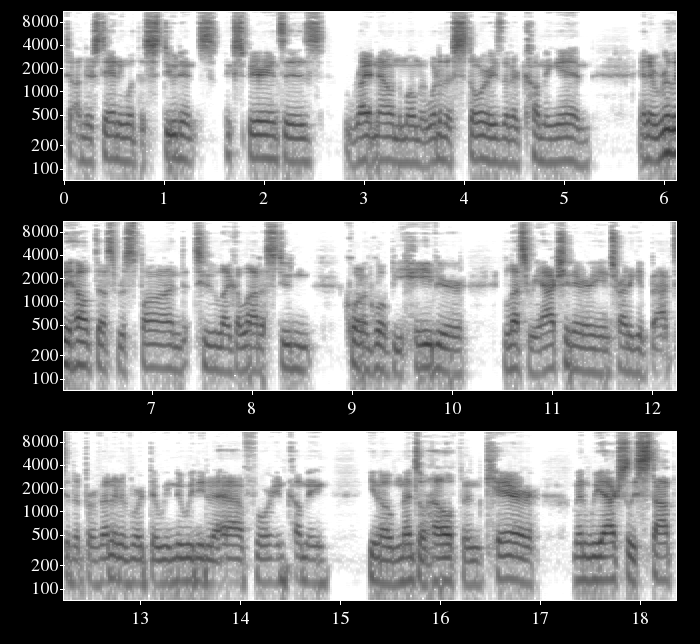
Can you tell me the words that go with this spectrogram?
to understanding what the students' experience is right now in the moment. What are the stories that are coming in? And it really helped us respond to like a lot of student quote unquote behavior, less reactionary, and try to get back to the preventative work that we knew we needed to have for incoming, you know, mental health and care. And we actually stopped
